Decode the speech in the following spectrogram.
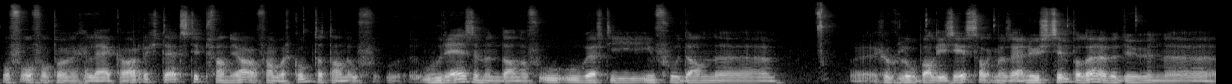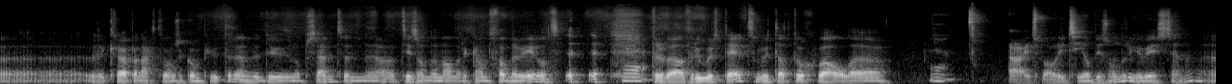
Of, of op een gelijkaardig tijdstip van, ja, van waar komt dat dan? Of hoe reisde men dan? Of hoe, hoe werd die info dan uh, geglobaliseerd, zal ik maar zeggen. Nu is het simpel, hè. we duwen, uh, we kruipen achter onze computer en we duwen op cent en ja, het is aan de andere kant van de wereld. Terwijl vroeger tijd moet dat toch wel, ja. Iets, wel iets heel bijzonders geweest zijn. Hè.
